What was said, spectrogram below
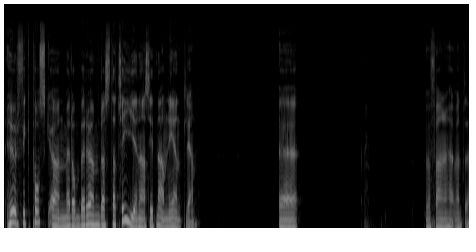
Hur fick Påskön med de berömda statyerna sitt namn egentligen? Eh, vad fan är det här? Vänta.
